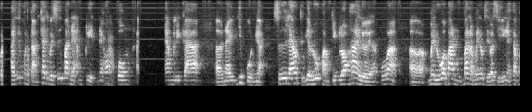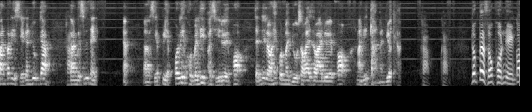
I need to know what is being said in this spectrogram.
คนไทยหรือคนต่างชาติที่ไปซื้อบ้านในอังกฤษในฮ่องกงในอเมริกาเอ่อ ในญี่ปุ่นเนี่ยซื้อแล้วถึงจะรู้ความจริงร้องไห้เลยอะเพราะว่าเอ่อไม่รู้ว่าบ้านบ้านเราไม่ต้องเสียภาษีไงครับบ้านเขาที่เสียกันยุบยับครับการไปซื้อในเนี่ยเอ่อเสียเปรียบเพราะเรียกคนไปรีดภาษีโดยเฉพาะแต่นี่เราให้คนมาอยู่สบายๆโดยเฉพาะอันนี้ต่างกันเยอะครับครับครับดรโสพลเองก็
